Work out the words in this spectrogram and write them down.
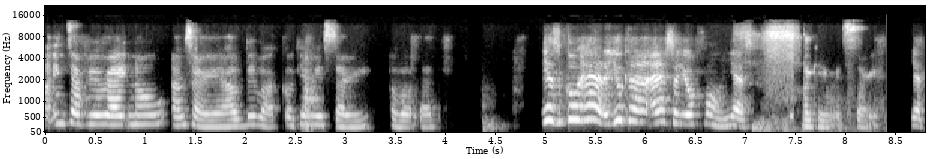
a, a interview right now. I'm sorry, I'll be back. Okay, Miss, sorry about that. Yes, go ahead. You can answer your phone. Yes. Okay, Miss, sorry. Yes.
